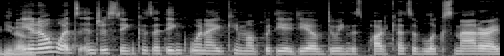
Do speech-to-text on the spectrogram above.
you know, You know what's interesting? Because I think when I came up with the idea of doing this podcast of Looks Matter, I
